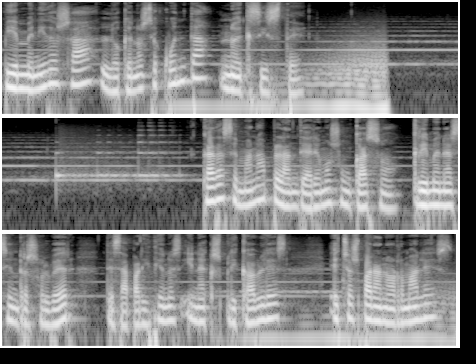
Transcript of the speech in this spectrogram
Bienvenidos a Lo que no se cuenta no existe. Cada semana plantearemos un caso, crímenes sin resolver, desapariciones inexplicables, hechos paranormales.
